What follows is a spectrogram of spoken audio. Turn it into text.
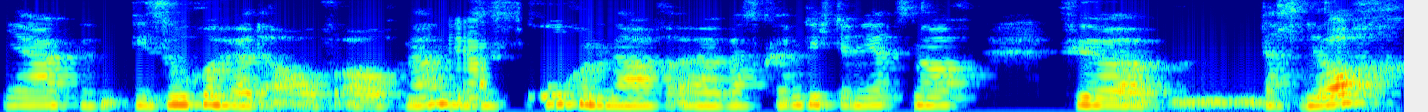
Ja, die Suche hört auf auch, ne? Ja. Dieses Suchen nach, äh, was könnte ich denn jetzt noch für das Loch,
